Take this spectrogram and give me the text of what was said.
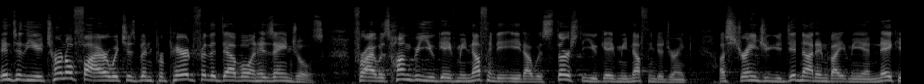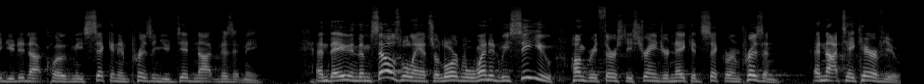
into the eternal fire which has been prepared for the devil and his angels. For I was hungry, you gave me nothing to eat. I was thirsty, you gave me nothing to drink. A stranger, you did not invite me in. Naked, you did not clothe me. Sick and in prison, you did not visit me. And they themselves will answer, Lord, well, when did we see you, hungry, thirsty, stranger, naked, sick, or in prison, and not take care of you?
